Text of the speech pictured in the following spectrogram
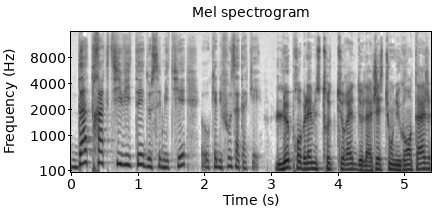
d'attractivité de ces métiers auquel il faut s'attaquer le problème structurel de la gestion du grand âge.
